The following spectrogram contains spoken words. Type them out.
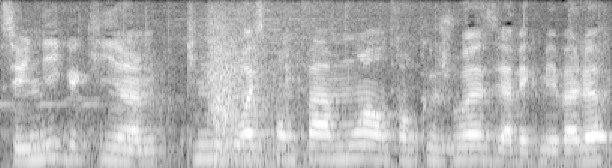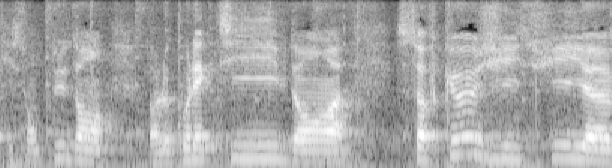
c'est une ligue qui, euh, ne me correspond pas à moi en tant que joueuse et avec mes valeurs qui sont plus dans, le collectif, dans, euh, sauf que j'y suis, euh,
